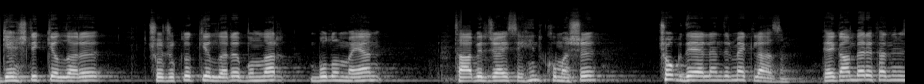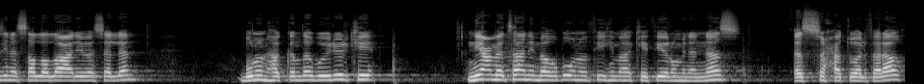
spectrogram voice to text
gençlik yılları, çocukluk yılları bunlar bulunmayan tabir caizse Hint kumaşı çok değerlendirmek lazım. Peygamber Efendimiz yine sallallahu aleyhi ve sellem bunun hakkında buyuruyor ki Ni'metani mağbunun fihima kethirun minen nas es-sıhhatu vel ferah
